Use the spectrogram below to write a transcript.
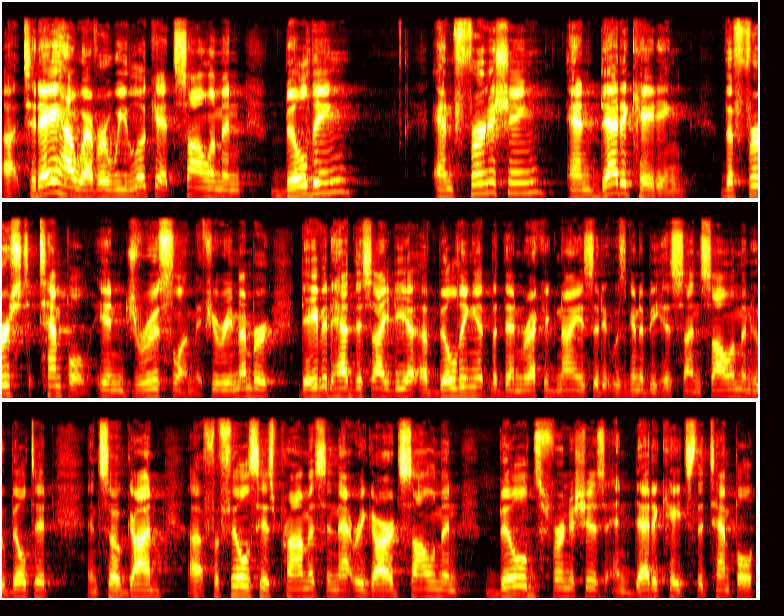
Uh, today, however, we look at Solomon building and furnishing and dedicating the first temple in Jerusalem. If you remember, David had this idea of building it, but then recognized that it was going to be his son Solomon who built it. And so God uh, fulfills his promise in that regard. Solomon builds, furnishes, and dedicates the temple,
